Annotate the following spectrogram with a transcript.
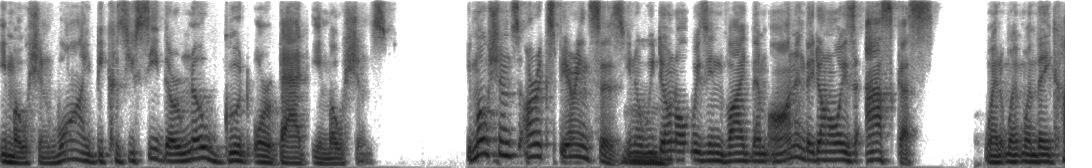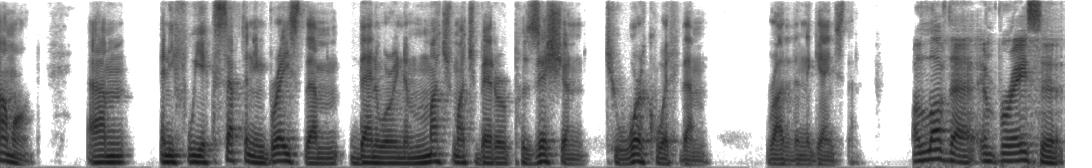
emotion. Why? Because you see there are no good or bad emotions. Emotions are experiences. You know mm. we don't always invite them on and they don't always ask us when when, when they come on. Um, and if we accept and embrace them then we're in a much much better position to work with them rather than against them i love that embrace it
